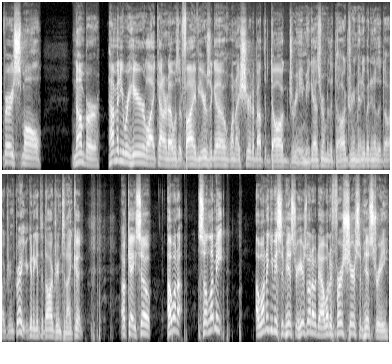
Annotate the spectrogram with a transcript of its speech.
very small number. How many were here? Like I don't know. Was it five years ago when I shared about the dog dream? You guys remember the dog dream? Anybody know the dog dream? Great, you're gonna get the dog dream tonight. Good. Okay, so I want to. So let me. I want to give you some history. Here's what I would do. I want to first share some history,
